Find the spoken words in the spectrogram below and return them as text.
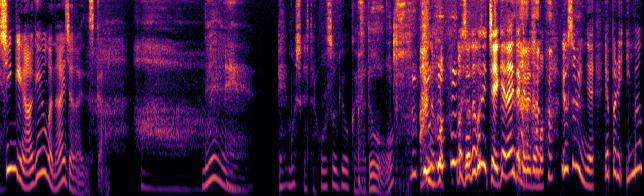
賃金上げようがないじゃないですか。ねえ。えもしかしたら放送業界はどう？あの、まあ、そんなこと言っちゃいけないんだけれども。要するにねやっぱり今ま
